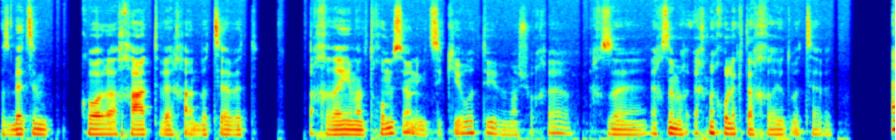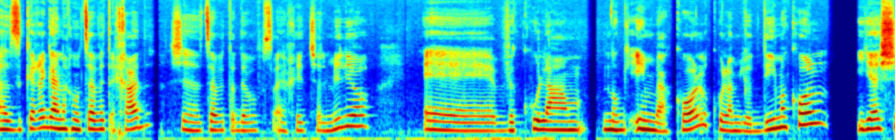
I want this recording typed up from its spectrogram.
אז בעצם כל אחת ואחד בצוות אחראים על תחום מסוים, נגיד security ומשהו אחר? איך זה, איך זה, איך מחולקת האחריות בצוות? אז כרגע אנחנו צוות אחד, שזה צוות ה DevOps היחיד של מיליו, אה, וכולם נוגעים בהכל, כולם יודעים הכל. יש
